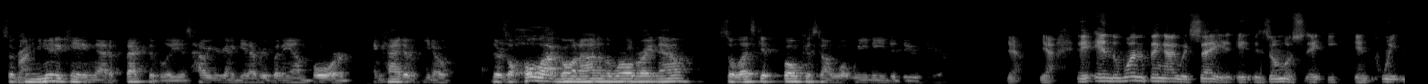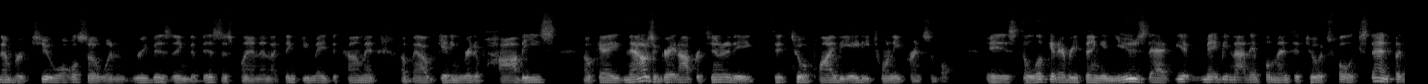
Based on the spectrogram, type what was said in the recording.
So Right. communicating that effectively is how you're going to get everybody on board and kind of, you know, there's a whole lot going on in the world right now. So let's get focused on what we need to do here. Yeah, yeah. And the one thing I would say is almost in point number two, also when revisiting the business plan, and I think you made the comment about getting rid of hobbies. Okay, now's a great opportunity to, to apply the 80 20 principle. Is to look at everything and use that, maybe not implement it to its full extent, but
